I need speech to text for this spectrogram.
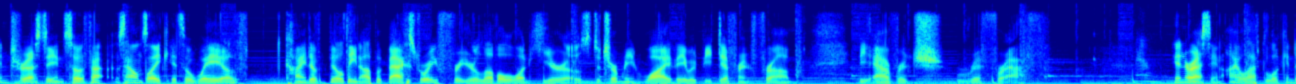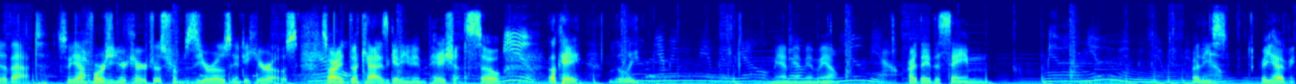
interesting. So it sounds like it's a way of kind of building up a backstory for your level 1 heroes, determining why they would be different from the average riffraff. Interesting. I will have to look into that. So yeah, forging your characters from zeros into heroes. Sorry, the cat is getting impatient. So, okay, Lily. Meow, meow, meow, meow, meow. Are they the same? Meow, meow, meow, meow, meow, meow. Are these? Are you having?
